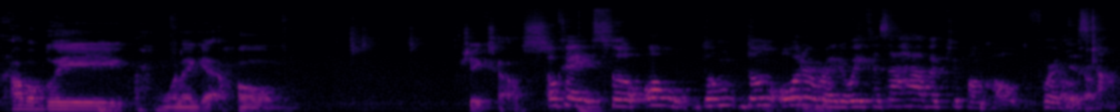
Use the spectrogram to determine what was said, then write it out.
probably when I get home. Jake's house. Okay, so oh, don't don't order right away because I have a coupon code for a Okay. discount.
